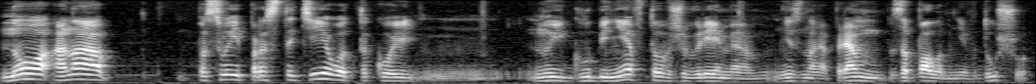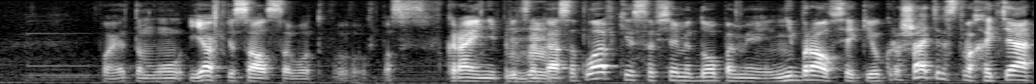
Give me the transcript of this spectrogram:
но она по своей простоте вот такой, ну и глубине в то же время, не знаю, прям запала мне в душу. Поэтому я вписался вот в, в, в крайний предзаказ от лавки со всеми допами, не брал всякие украшательства, хотя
